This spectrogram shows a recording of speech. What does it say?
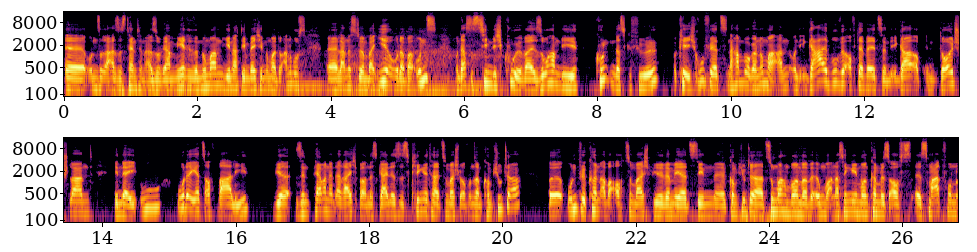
äh, unsere Assistentin. Also wir haben mehrere Nummern, je nachdem, welche Nummer du anrufst, äh, landest du dann bei ihr oder bei uns. Und das ist ziemlich cool, weil so haben die Kunden das Gefühl, okay, ich rufe jetzt eine Hamburger Nummer an und egal, wo wir auf der Welt sind, egal ob in Deutschland, in der EU oder jetzt auf Bali, wir sind permanent erreichbar und das Geile ist, es klingelt halt zum Beispiel auf unserem Computer und wir können aber auch zum Beispiel, wenn wir jetzt den äh, Computer zumachen wollen, weil wir irgendwo anders hingehen wollen, können wir es aufs äh, Smartphone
